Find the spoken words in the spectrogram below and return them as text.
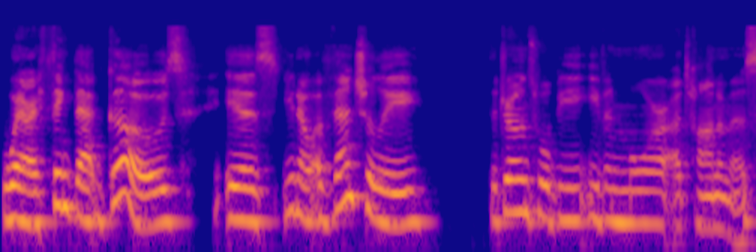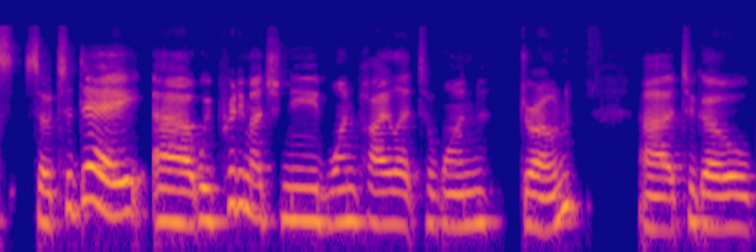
where I think that goes is, you know, eventually the drones will be even more autonomous. So today, uh, we pretty much need one pilot to one drone uh, to go,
